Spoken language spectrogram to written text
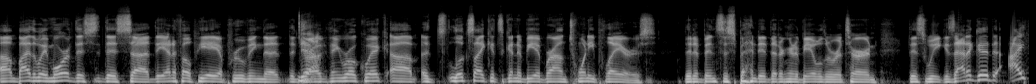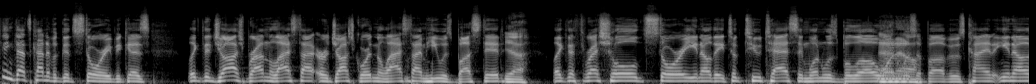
um, by the way, more of this this uh, the NFLPA approving the the Yeah. drug thing real quick. Um, it looks like it's going to be around 20 players that have been suspended that are going to be able to return this week. Is that a good? I think that's kind of a good story because like the Josh Brown the last time or Josh Gordon the last time he was busted. Yeah. Like the threshold story, you know, they took two tests and one was below, I one was above. It was kind of, you know,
